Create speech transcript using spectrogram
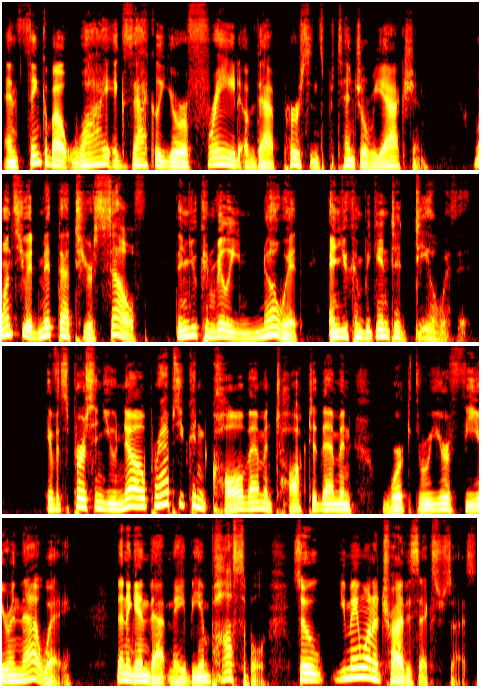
and think about why exactly you're afraid of that person's potential reaction. Once you admit that to yourself, then you can really know it and you can begin to deal with it. If it's a person you know, perhaps you can call them and talk to them and work through your fear in that way. Then again, that may be impossible. So you may want to try this exercise.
